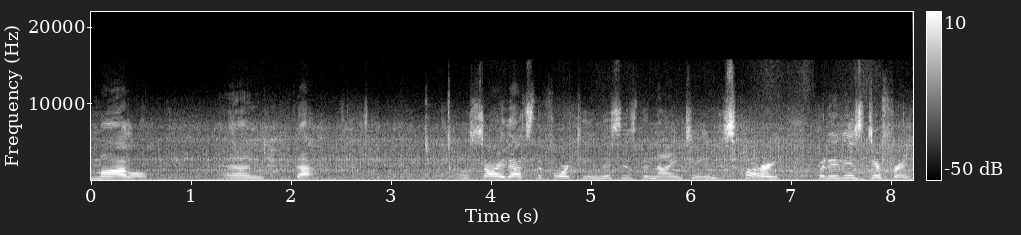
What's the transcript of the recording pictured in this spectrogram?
model and that Oh, sorry, that's the 14. This is the 19. Sorry, but it is different.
